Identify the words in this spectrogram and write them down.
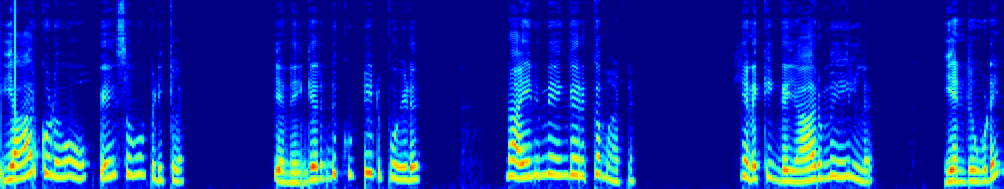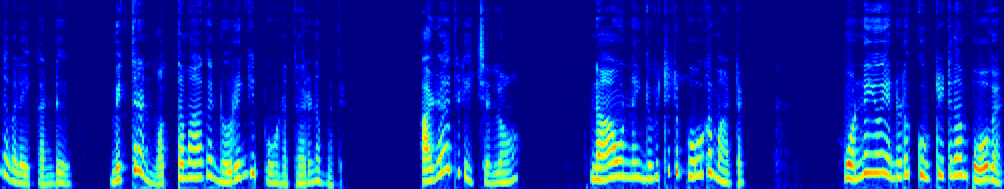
யார் கூடவும் பேசவும் பிடிக்கல. என்னை இங்கேருந்து கூட்டிட்டு போயிடு நான் இனிமே எங்க இருக்க மாட்டேன். எனக்கு இங்க யாருமே இல்லை. என்று உடைந்தவளைக் கண்டு மித்ரன் மொத்தமாக நொறுங்கி போன தருணம் அது. அழாதடி செல்லம் நான் உன்னை இங்க விட்டுட்டு போக மாட்டேன். உன்னையும் என்னோட கூட்டிட்டு தான் போவேன்.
